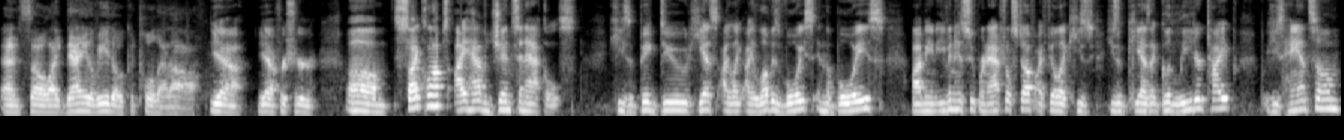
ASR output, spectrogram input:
And so like Danny DeVito could pull that off. Yeah, yeah, for sure. Um, Cyclops, I have Jensen Ackles. He's a big dude. He has I like I love his voice in the boys. I mean, even his supernatural stuff, I feel like he's he's a, he has that good leader type. He's handsome.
